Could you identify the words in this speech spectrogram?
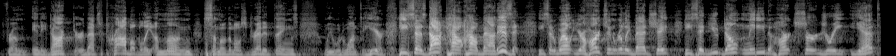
from any doctor, that's probably among some of the most dreaded things we would want to hear. He says, Doc, how, how bad is it? He said, Well, your heart's in really bad shape. He said, You don't need heart surgery yet.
